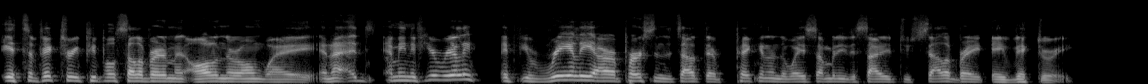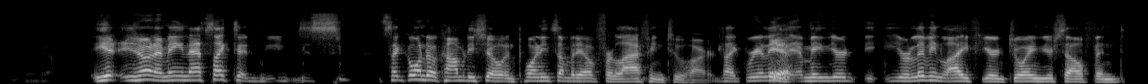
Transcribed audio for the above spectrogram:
it's a victory. People celebrate them in all in their own way. And I, I mean, if you're really, if you really are a person that's out there picking on the way somebody decided to celebrate a victory, you, you know what I mean? That's like to, it's like going to a comedy show and pointing somebody out for laughing too hard. Like really, Yeah. I mean, you're you're living life, you're enjoying yourself, and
